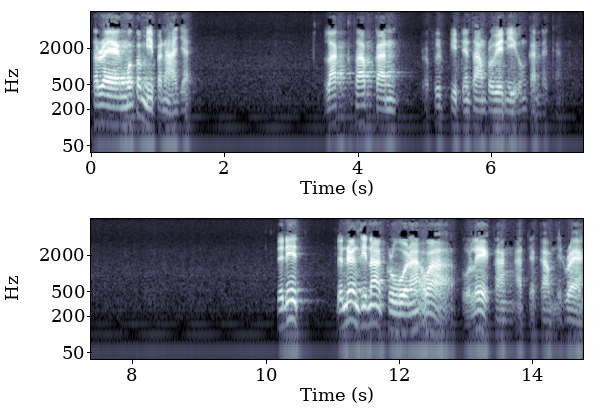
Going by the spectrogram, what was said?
ถ้าแรงมันก็มีปัญหาเยอะลักทรัพย์กันประพฤติผิดในทางประเวณีของกันและกันเดี๋ยวนี้เป็นเรื่องที่น่ากลัวนะว่าตัวเลขทางอาชญากรรมนี่แรง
